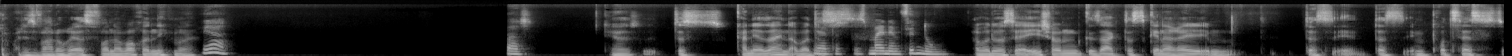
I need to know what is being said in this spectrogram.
Aber das war doch erst vor einer Woche, nicht mal. Ja. Was? Ja, das- kann ja sein, aber ja, das, das ist meine Empfindung. aber du hast ja eh schon gesagt, dass generell im, dass, dass im Prozess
